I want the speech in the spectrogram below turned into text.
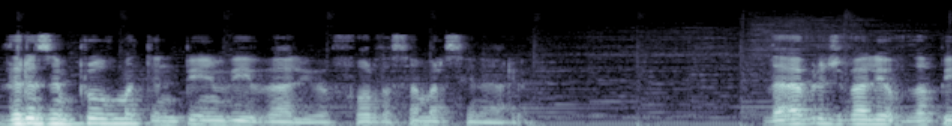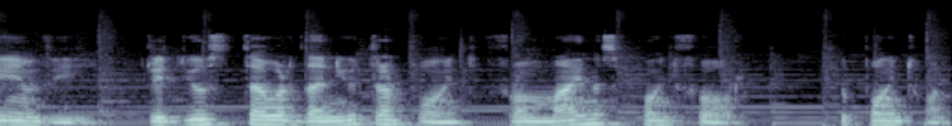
There is improvement in PMV value for the summer scenario. The average value of the PMV reduced toward the neutral point from minus 0.4 to 0.1.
